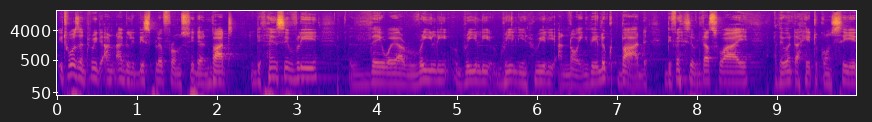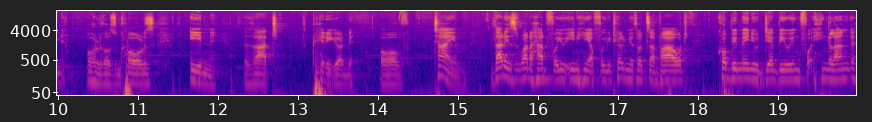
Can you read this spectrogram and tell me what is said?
It wasn't really an ugly display from Sweden, but defensively, they were really, really, really, really annoying. They looked bad defensively. That's why they went ahead to concede all those goals in that period of time. That is what I had for you in here for you. Tell me your thoughts about Kobbie Mainoo debuting for England.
